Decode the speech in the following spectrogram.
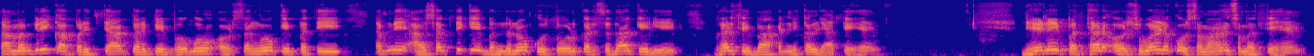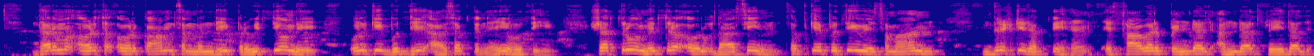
सामग्री का परित्याग करके भोगों और संगों के प्रति अपनी आसक्ति के बंधनों को तोड़कर सदा के लिए घर से बाहर निकल जाते हैं। ढेले, पत्थर और सुवर्ण को समान समझते हैं। धर्म, अर्थ और काम संबंधी प्रवृत्तियों में उनकी बुद्धि आसक्त नहीं होती। शत्रु, मित्र और उदासीन सबके प्रति वे समान दृष्टि रखते हैं। स्थावर, पिंडज अंडज स्वेदज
